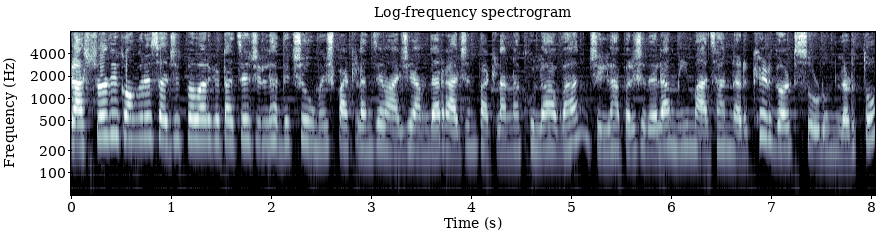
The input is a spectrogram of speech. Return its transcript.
राष्ट्रवादी काँग्रेस अजित पवार गटाचे जिल्हाध्यक्ष उमेश पाटलांचे माजी आमदार राजन पाटलांना खुलं आव्हान. जिल्हा परिषदेला मी माझा नरखेड गट सोडून लढतो.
